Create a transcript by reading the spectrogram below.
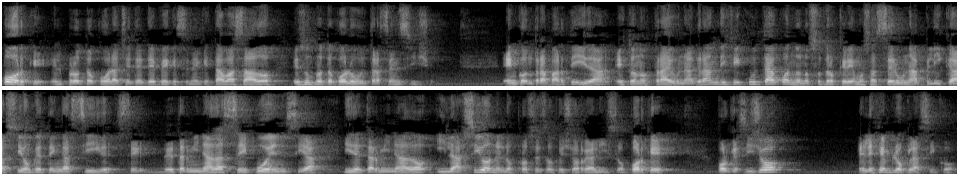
porque el protocolo HTTP, que es en el que está basado, es un protocolo ultra sencillo. En contrapartida, esto nos trae una gran dificultad cuando nosotros queremos hacer una aplicación que tenga determinada secuencia y determinada hilación en los procesos que yo realizo. ¿Por qué? Porque si yo, el ejemplo clásico,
